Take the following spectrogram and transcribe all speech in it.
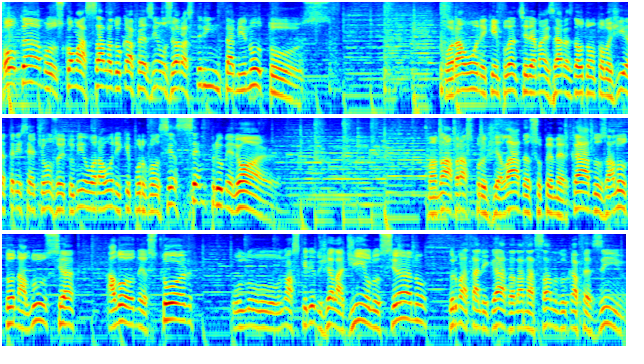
Voltamos com a sala do cafezinho, 11 horas 30 minutos. Oral Única, implantes e demais áreas da odontologia, 3711-8000. Oral por você, sempre o melhor. Mandar um abraço pro Gelada Supermercados. Alô, Dona Lúcia. Alô, Nestor. O, Lu- nosso querido Geladinho, Luciano. Turma tá ligada lá na sala do cafezinho.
